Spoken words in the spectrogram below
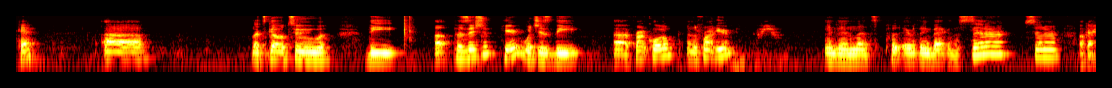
Okay. Uh, let's go to the up position here, which is the uh, front coil in the front here. And then let's put everything back in the center, center. Okay.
